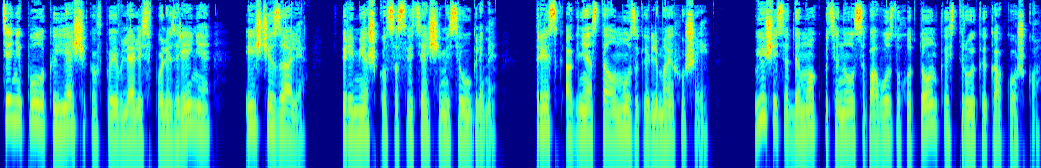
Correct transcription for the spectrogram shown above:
Тени полок и ящиков появлялись в поле зрения и исчезали, вперемешку со светящимися углями. Треск огня стал музыкой для моих ушей. Вьющийся дымок потянулся по воздуху тонкой струйкой к окошку.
